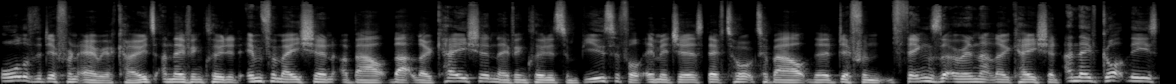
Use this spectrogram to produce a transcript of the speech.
all of the different area codes and they've included information about that location. They've included some beautiful images. They've talked about the different things that are in that location. And they've got these,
